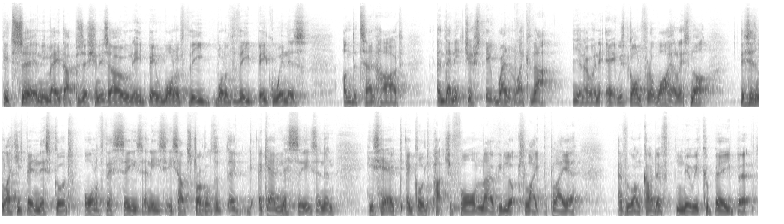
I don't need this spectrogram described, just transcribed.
he'd certainly made that position his own. He'd been one of the one of the big winners under Ten Hag, and then it just it went like that, you know, and it, it was gone for a while. It's not. This isn't like he's been this good all of this season. He's he's had struggles again this season, and he's hit a, a good patch of form now. He looks like the player everyone kind of knew he could be, but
